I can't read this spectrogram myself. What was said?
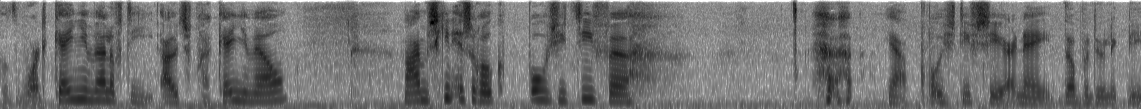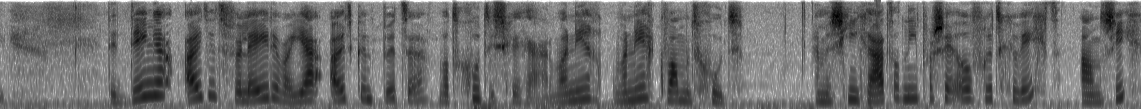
dat woord ken je wel of die uitspraak ken je wel. Maar misschien is er ook positieve. ja, positief zeer. Nee, dat bedoel ik niet. De dingen uit het verleden waar jij uit kunt putten wat goed is gegaan. Wanneer, wanneer kwam het goed? En misschien gaat het niet per se over het gewicht aan zich.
